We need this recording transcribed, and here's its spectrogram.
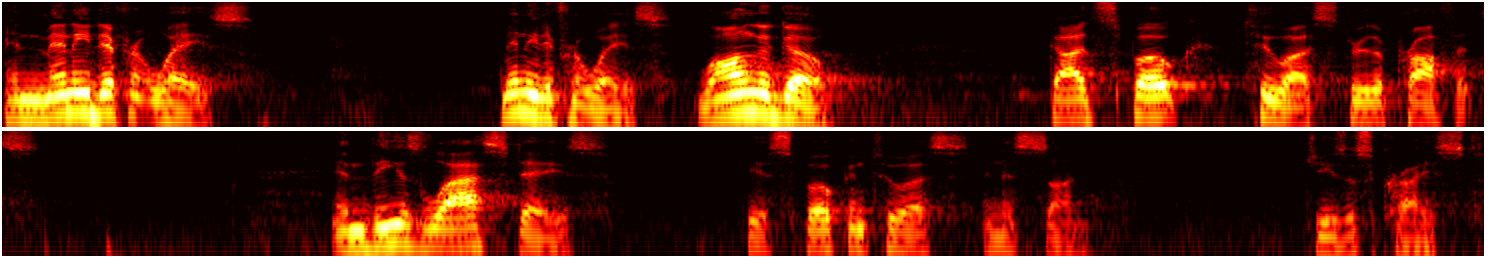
in many different ways many different ways. Long ago, God spoke to us through the prophets. In these last days, He has spoken to us in His Son, Jesus Christ.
